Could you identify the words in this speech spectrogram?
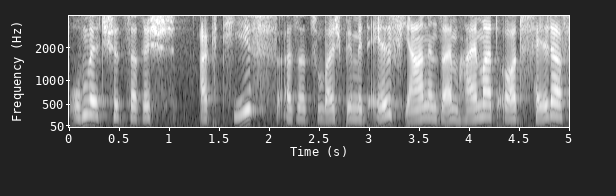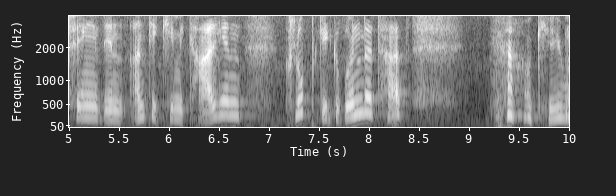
umweltschützerisch aktiv, als er zum Beispiel mit elf Jahren in seinem Heimatort Felderfing den Antichemikalien Club gegründet hat. Okay, wow.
